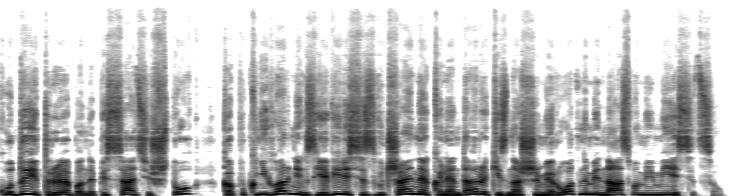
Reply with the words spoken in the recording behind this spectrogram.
Куды трэба напісаць і што, каб у кнігарнях з'явіліся звычайныя каляндарыкі з нашымі роднымі назвамі месяцаў.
